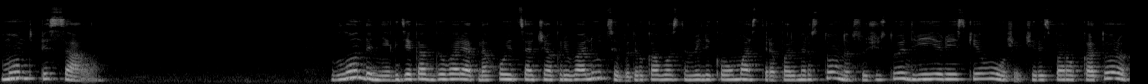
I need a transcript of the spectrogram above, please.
Монт писала в Лондоне, где, как говорят, находится очаг революции под руководством великого мастера Пальмерстона, существует две еврейские ложи, через порог которых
